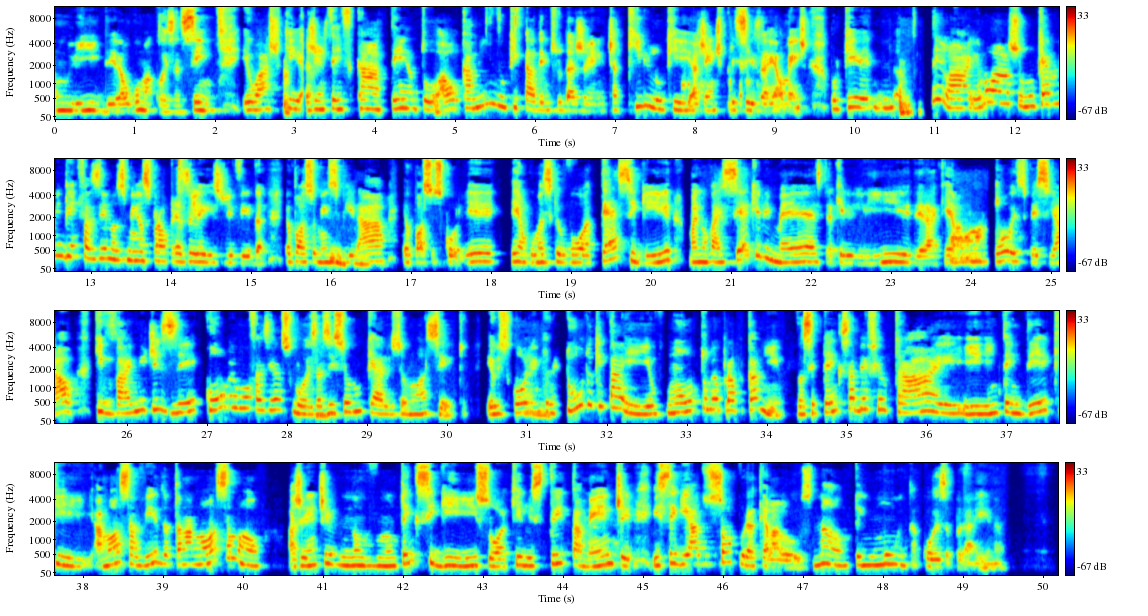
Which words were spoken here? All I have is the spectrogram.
um líder, alguma coisa assim, eu acho que a gente tem que ficar atento ao caminho que está dentro da gente, aquilo que a gente precisa realmente. Porque, sei lá, eu não acho, não quero ninguém fazer nas minhas próprias leis de vida. Eu posso me inspirar, eu posso escolher, tem algumas que eu vou até seguir, mas não vai ser aquele mestre, aquele líder, aquela pessoa especial que vai me dizer como eu vou fazer as coisas. Isso eu não quero, isso eu não aceito. Eu escolho uhum. entre tudo que está aí, eu monto o meu próprio caminho. Você tem que saber filtrar e, e entender que a nossa vida está na nossa mão. A gente não, não tem que seguir isso ou aquilo estritamente e ser guiado só por aquela luz. Não, tem muita coisa por aí, né?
